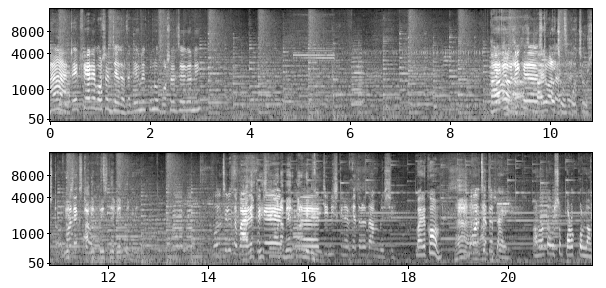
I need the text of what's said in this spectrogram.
হ্যাঁ ট্রেড ফেয়ারে বসার জায়গা থাকে এখানে কোনো বসার জায়গা নেই। অনেক বাইরে প্রচুর আছে। প্রচুর স্টল অনেক আগে আছে। বলছিলি তো বাইরে থেকে থেকে বের করে নিবি। জিনিস কিনে ভেতরে দাম বেশি। বাইরে কম? হ্যাঁ বলছে তো তাই। আমরা তো ওসব পরখ করলাম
